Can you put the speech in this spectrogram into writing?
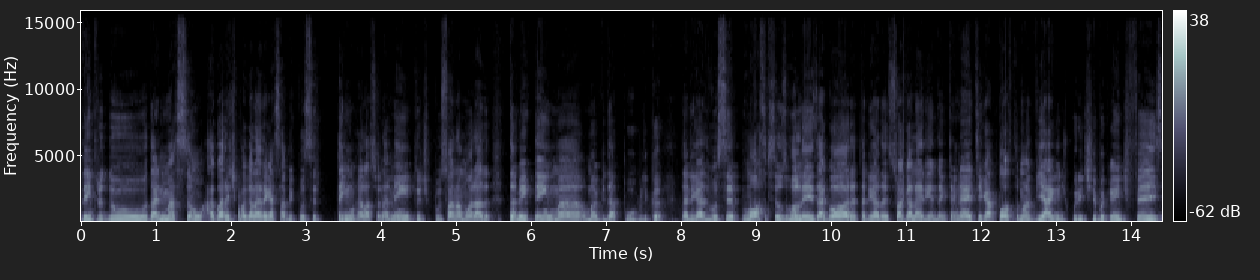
dentro do, da animação. Agora, tipo, a galera já sabe que você tem um relacionamento, tipo, sua namorada também tem uma, uma vida pública, tá ligado? Você mostra seus rolês agora, tá ligado? A sua galerinha da internet, já posta uma viagem de Curitiba que a gente fez,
